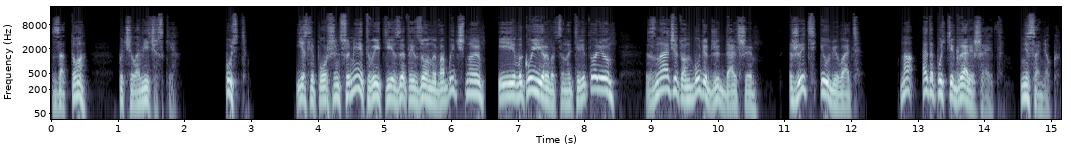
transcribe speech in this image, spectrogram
Зато по-человечески. Пусть. Если поршень сумеет выйти из этой зоны в обычную и эвакуироваться на территорию, значит, он будет жить дальше. Жить и убивать. Но это пусть игра решает, не Санек.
